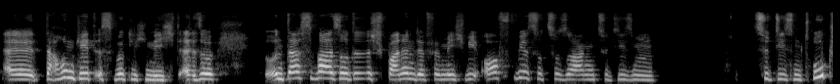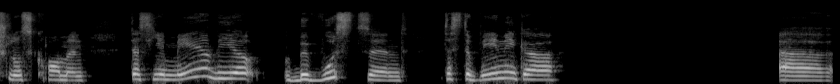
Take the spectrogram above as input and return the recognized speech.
Äh, darum geht es wirklich nicht. Also, und das war so das Spannende für mich, wie oft wir sozusagen zu diesem, zu diesem Trugschluss kommen, dass je mehr wir bewusst sind, desto weniger äh,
